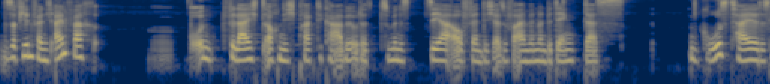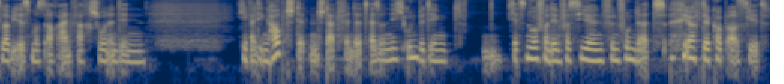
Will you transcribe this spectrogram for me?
das ist auf jeden Fall nicht einfach und vielleicht auch nicht praktikabel oder zumindest sehr aufwendig. Also vor allem, wenn man bedenkt, dass ein Großteil des Lobbyismus auch einfach schon in den jeweiligen Hauptstädten stattfindet. Also nicht unbedingt jetzt nur von den fossilen 500 hier auf der COP ausgeht.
